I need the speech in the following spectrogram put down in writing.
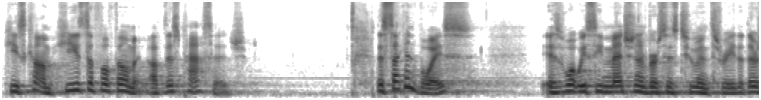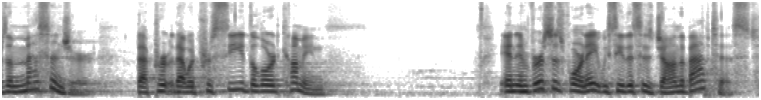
He's come. He's the fulfillment of this passage. The second voice is what we see mentioned in verses 2 and 3 that there's a messenger that, per, that would precede the Lord coming. And in verses 4 and 8, we see this is John the Baptist.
